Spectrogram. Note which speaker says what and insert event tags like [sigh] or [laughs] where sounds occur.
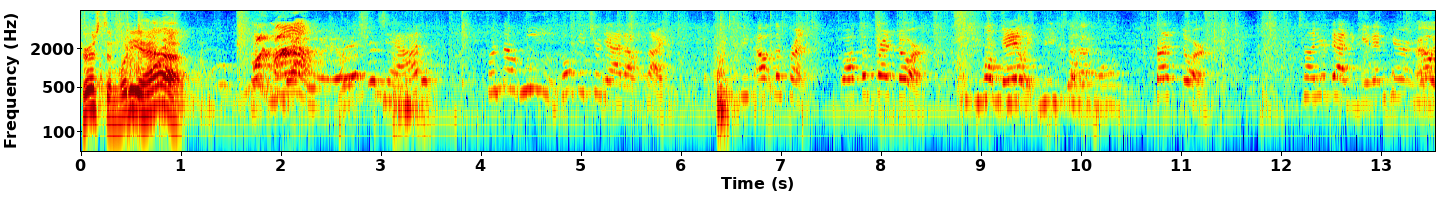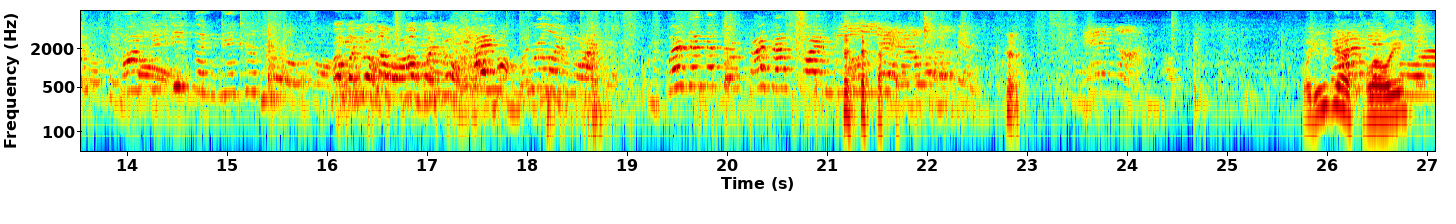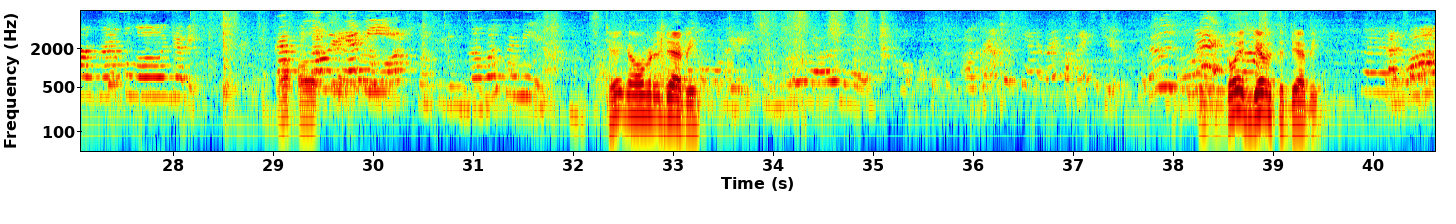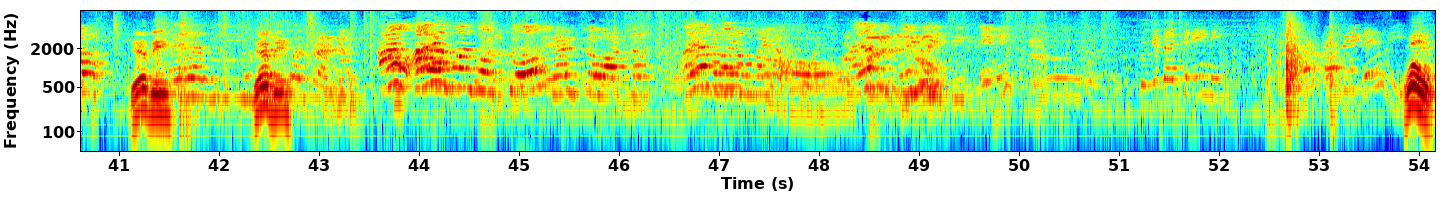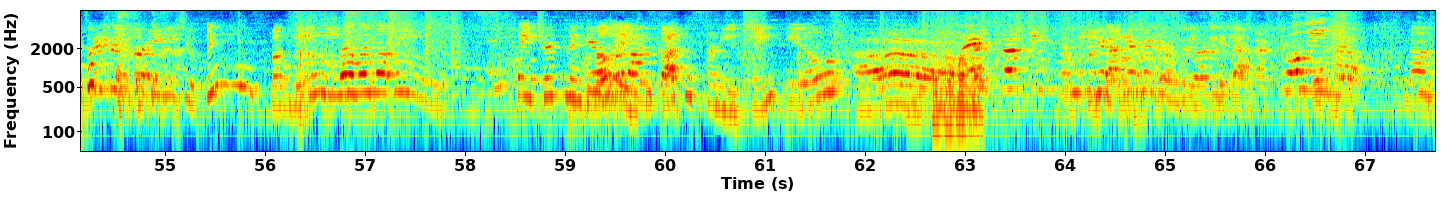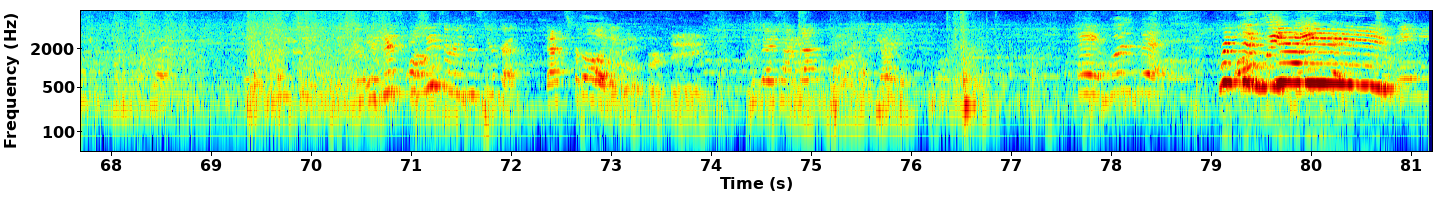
Speaker 1: Tristan, what do you have?
Speaker 2: Mom, where's your dad? What about me? Go get your dad outside. He's out the front. Go out the front door. Bailey, front door. Tell your dad to get in here and control his
Speaker 3: Mom,
Speaker 2: doll.
Speaker 3: this is the Ninja Turtle doll.
Speaker 4: Mom, let go. Mom, let go.
Speaker 3: I
Speaker 4: Mom, let go.
Speaker 3: really want it. Where's another present for me?
Speaker 2: Okay, I'll open. Hang on.
Speaker 1: What do you got, Chloe?
Speaker 2: For Grandpa Lowell and Debbie.
Speaker 1: Uh-oh.
Speaker 3: Chloe, Debbie.
Speaker 2: No, what's for me?
Speaker 1: Take over to Debbie. Go ahead and give it to Debbie. Debbie. Debbie.
Speaker 3: Oh,
Speaker 5: Tristan and Chloe, I just got this from you. Thank you. Ah. [laughs]
Speaker 2: Oh.
Speaker 3: Where's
